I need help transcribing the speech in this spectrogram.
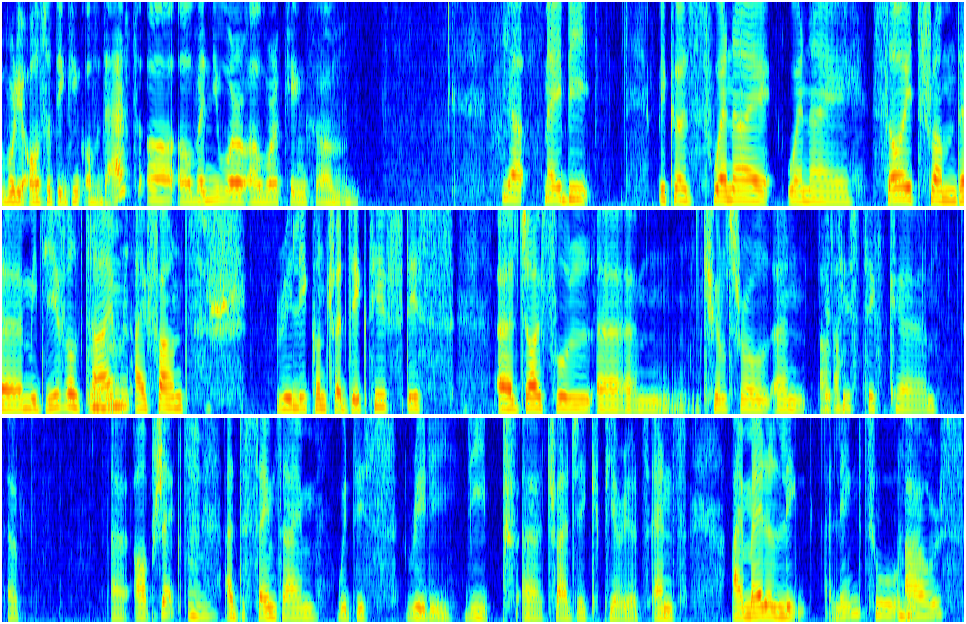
were you also thinking of that uh, uh, when you were uh, working? Um, Yeah, maybe because when I when I saw it from the medieval time, Mhm. I found really contradictive this uh, joyful um, cultural and artistic um, uh, uh, objects Mm. at the same time with this really deep uh, tragic periods. And I made a link a link to Mhm. ours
